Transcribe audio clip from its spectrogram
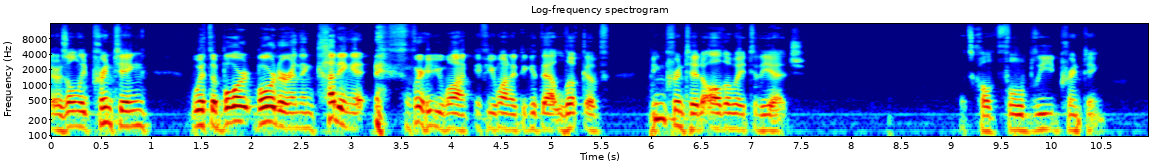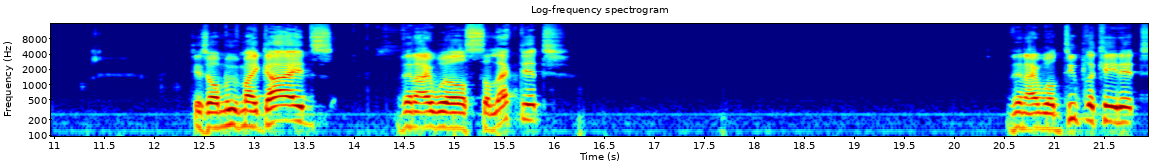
There's only printing with the border and then cutting it where you want if you wanted to get that look of being printed all the way to the edge. It's called full bleed printing. Okay, so I'll move my guides. Then I will select it. Then I will duplicate it.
